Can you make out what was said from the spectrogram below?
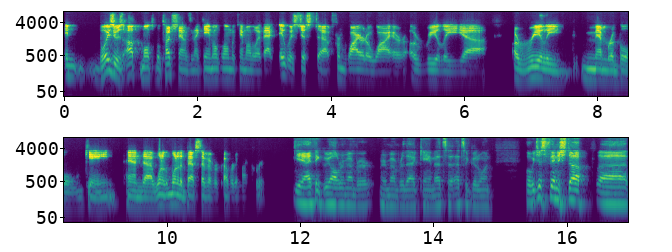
and Boise was up multiple touchdowns in that game. Oklahoma came all the way back. It was just uh, from wire to wire a really uh, a really memorable game and uh, one of the, one of the best I've ever covered in my career. Yeah, I think we all remember remember that game. That's a that's a good one. Well, we just finished up uh,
